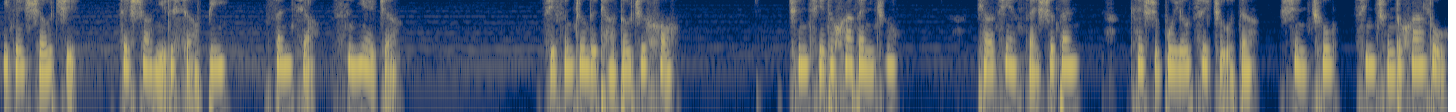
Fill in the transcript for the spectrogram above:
一根手指在少女的小臂翻搅肆虐着。几分钟的挑逗之后，纯洁的花瓣中，条件反射般开始不由自主的渗出清纯的花露。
